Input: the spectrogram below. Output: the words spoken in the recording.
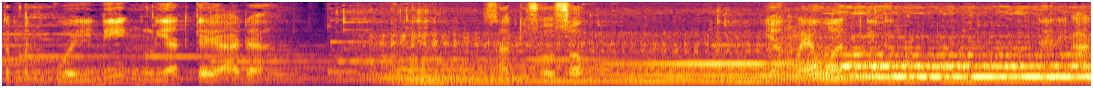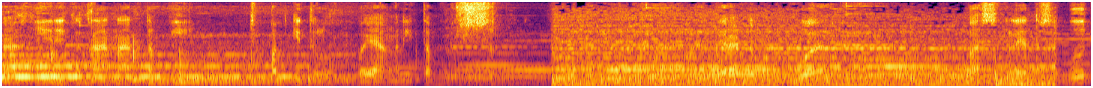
temen gue ini ngelihat kayak ada satu sosok yang lewat gitu dari arah kiri ke kanan tapi cepat gitu loh bayangan hitam Akhirnya temen gue pas ngeliat tersebut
